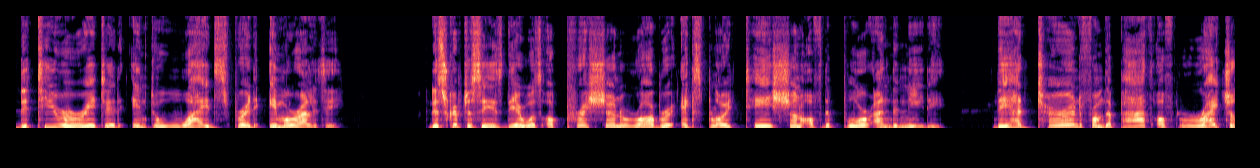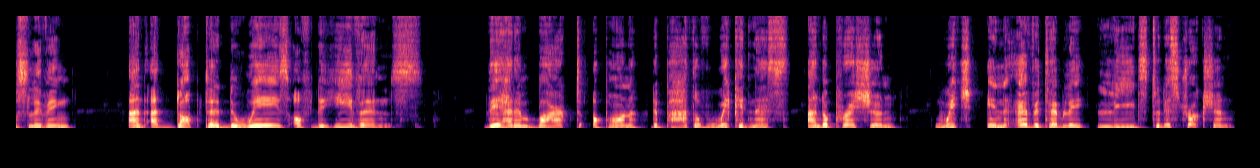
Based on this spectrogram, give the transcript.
deteriorated into widespread immorality. The scripture says there was oppression, robbery, exploitation of the poor and the needy. They had turned from the path of righteous living and adopted the ways of the heathens. They had embarked upon the path of wickedness and oppression, which inevitably leads to destruction.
